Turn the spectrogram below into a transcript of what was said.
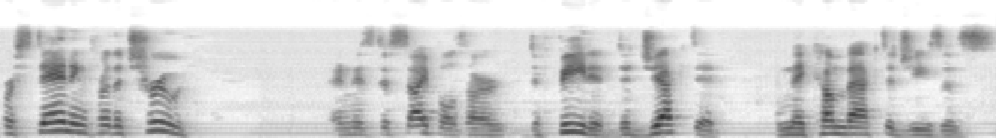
for standing for the truth, and his disciples are defeated, dejected, and they come back to Jesus.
